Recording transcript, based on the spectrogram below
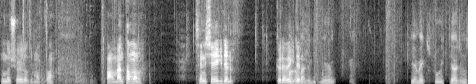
Şunu da şöyle alayım hatta. Tamam ben tamamım. Seni şeye gidelim. Göreve Kanka gidelim. bence gitmeyelim. Yemek, su ihtiyacımız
